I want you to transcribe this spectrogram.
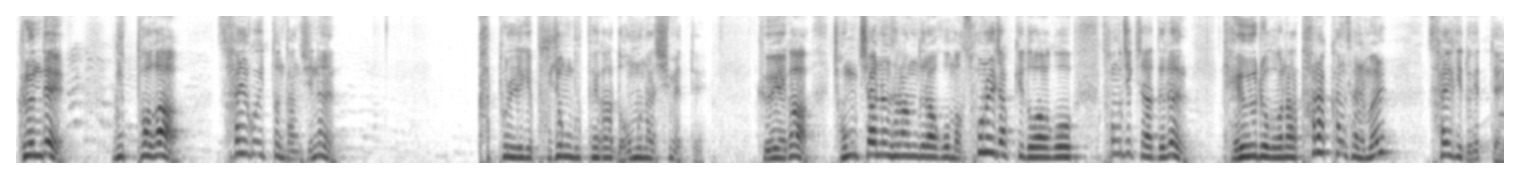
그런데 루터가 살고 있던 당시는 가톨릭의 부정부패가 너무나 심했대. 교회가 정치하는 사람들하고 막 손을 잡기도 하고 성직자들은 게으르거나 타락한 삶을 살기도 했대.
